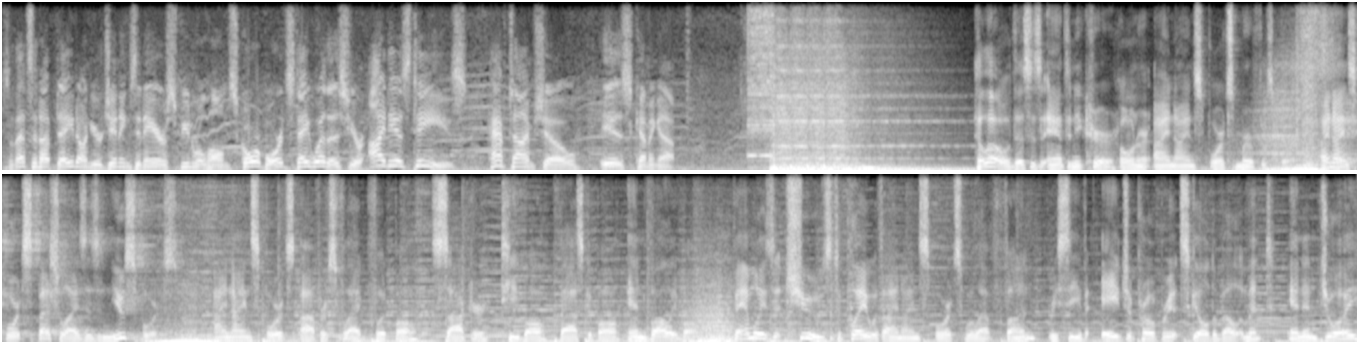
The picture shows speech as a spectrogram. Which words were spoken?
So that's an update on your Jennings and Ayers Funeral Home scoreboard. Stay with us. Your Ideas Tees halftime show is coming up. Hello, this is Anthony Kerr, owner I9 Sports Murfreesboro. I9 Sports specializes in youth sports. I9 Sports offers flag football, soccer, t-ball, basketball, and volleyball. Families that choose to play with I9 Sports will have fun, receive age-appropriate skill development, and enjoy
